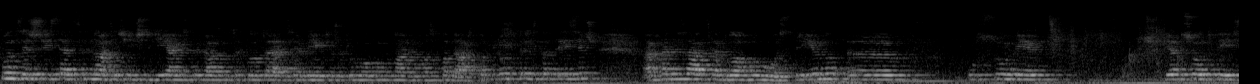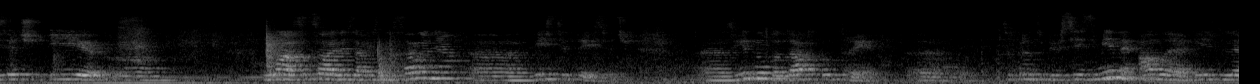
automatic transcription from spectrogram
Функція 6017 інші діяльність пов'язана з експлуатацією об'єктів житлово-комунального господарства плюс 300 тисяч. Організація благоустрію е, у сумі 500 тисяч і е, на соціальний захист населення е, 200 тисяч. Е, Згідно додатку 3. Е, Це, в принципі, всі зміни, але після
